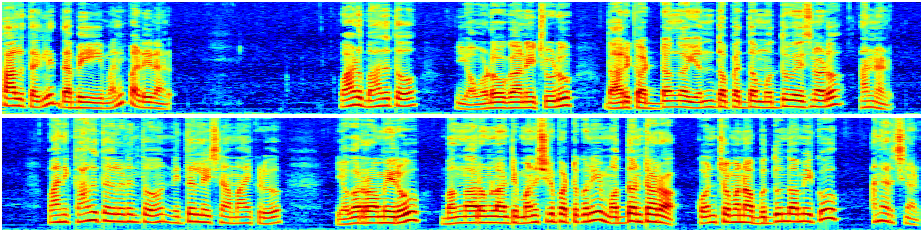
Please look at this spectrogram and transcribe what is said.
కాలు తగిలి దబీమని పడినాడు. వాడు బాధతో ఎవడో గాని చూడు దారికి అడ్డంగా ఎంత పెద్ద మొద్దు వేసినాడో అన్నాడు. వాని కాలు తగలడంతో నిద్రలేచిన అమాయకుడు ఎవర్రా మీరు? బంగారం లాంటి మనిషిని పట్టుకుని మొద్దంటారా? కొంచెమన్నా బుద్ధుందా మీకు? అని అరిచినాడు.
